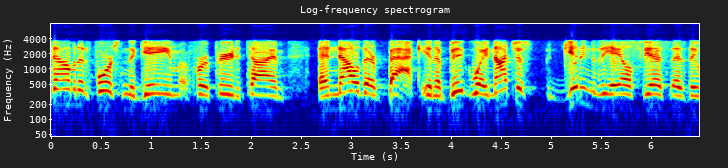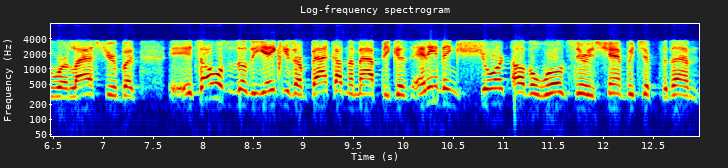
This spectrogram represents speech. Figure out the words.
dominant force in the game for a period of time and now they're back in a big way, not just getting to the ALCS as they were last year, but it's almost as though the Yankees are back on the map because anything short of a World Series championship for them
